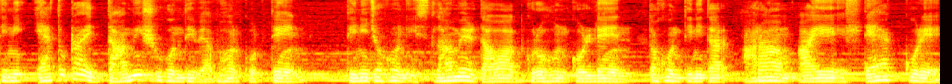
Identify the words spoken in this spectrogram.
তিনি এতটাই দামি সুগন্ধি ব্যবহার করতেন তিনি যখন ইসলামের দাওয়াত গ্রহণ করলেন, তখন তিনি তার আরাম আয়েশ ত্যাগ করে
